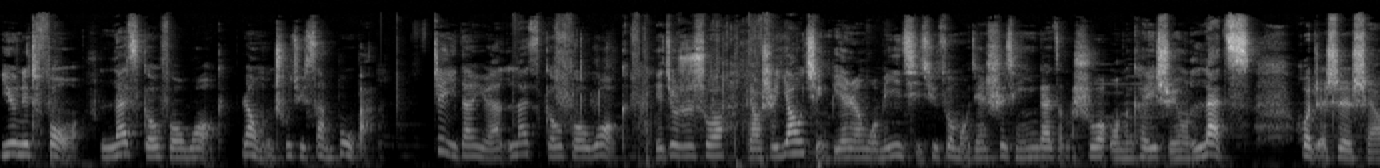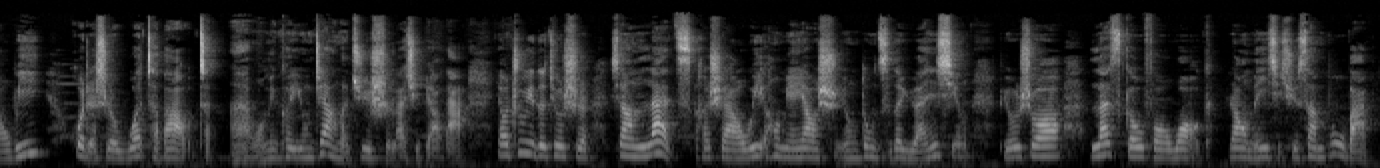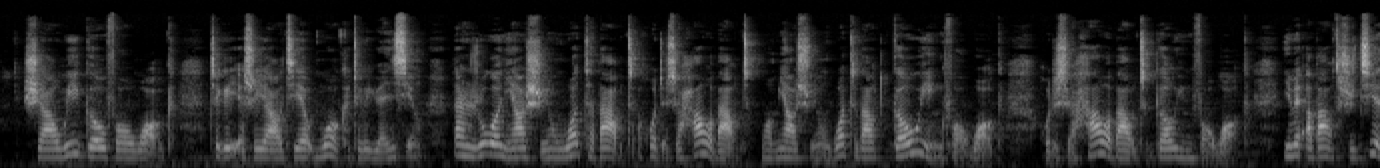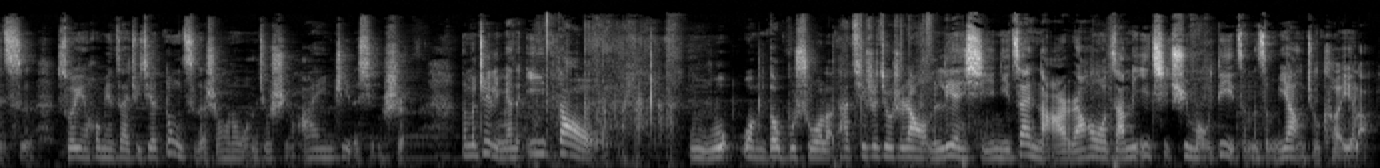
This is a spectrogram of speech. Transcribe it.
Unit Four, Let's go for a walk. 让我们出去散步吧。这一单元 Let's go for a walk，也就是说表示邀请别人，我们一起去做某件事情，应该怎么说？我们可以使用 Let's，或者是 Shall we，或者是 What about？哎，我们可以用这样的句式来去表达。要注意的就是，像 Let's 和 Shall we 后面要使用动词的原形，比如说 Let's go for a walk，让我们一起去散步吧。Shall we go for a walk？这个也是要接 walk 这个原形。但是如果你要使用 what about 或者是 how about，我们要使用 what about going for a walk，或者是 how about going for a walk。因为 about 是介词，所以后面再去接动词的时候呢，我们就使用 ing 的形式。那么这里面的一到五我们都不说了，它其实就是让我们练习你在哪儿，然后咱们一起去某地，怎么怎么样就可以了。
